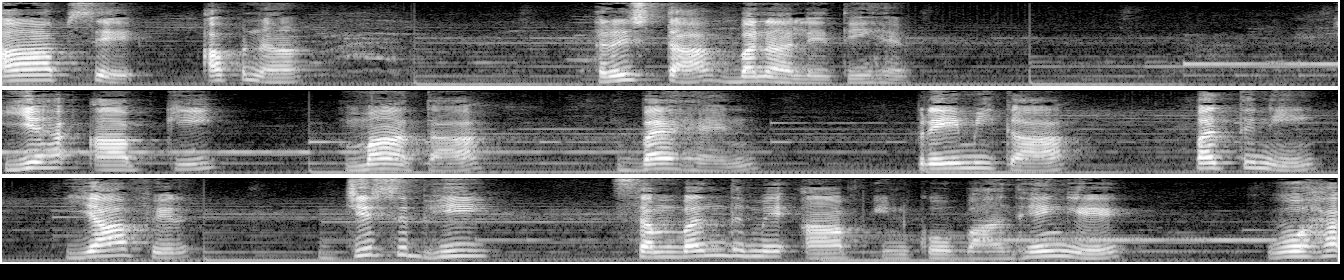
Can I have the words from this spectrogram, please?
आपसे अपना रिश्ता बना लेती हैं। यह आपकी माता, बहन, प्रेमिका, पत्नी या फिर जिस भी संबंध में आप इनको बांधेंगे, वह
